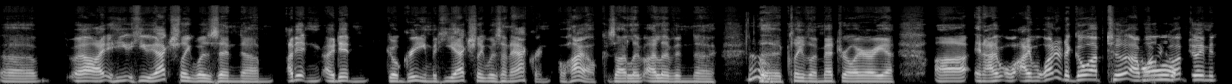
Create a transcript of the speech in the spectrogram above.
uh, well, I, he he actually was in. Um, I didn't I didn't go greet him, but he actually was in Akron, Ohio, because I live I live in uh, Oh. the Cleveland metro area, uh, and I I wanted to go up to I wanted to Oh, go up to him and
